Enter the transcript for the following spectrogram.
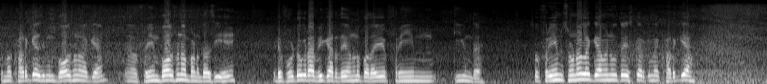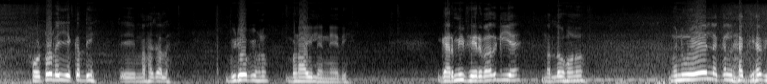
ਤੇ ਮੈਂ ਖੜ ਗਿਆ ਸੀ, ਮੈਨੂੰ ਬਹੁਤ ਸੋਹਣਾ ਲੱਗਿਆ। ਫਰੇਮ ਬਹੁਤ ਸੋਹਣਾ ਬਣਦਾ ਸੀ ਇਹ। ਜਿਹੜੇ ਫੋਟੋਗ੍ਰਾਫੀ ਕਰਦੇ ਉਹਨਾਂ ਨੂੰ ਪਤਾ ਇਹ ਫਰੇਮ ਕੀ ਹੁੰਦਾ ਸੋ ਫਰੇਮ ਸੋਹਣਾ ਲੱਗਿਆ ਮੈਨੂੰ ਤਾਂ ਇਸ ਕਰਕੇ ਮੈਂ ਖੜ ਗਿਆ। ਫੋਟੋ ਲਈ ਇੱਕ ਅੱਧੀ ਤੇ ਮੈਂ ਕਿਹਾ ਚੱਲ ਵੀਡੀਓ ਵੀ ਹੁਣ ਬਣਾ ਹੀ ਲੈਨੇ ਇਹਦੀ। ਗਰਮੀ ਫੇਰ ਵੱਧ ਗਈ ਹੈ। ਮਤਲਬ ਹੁਣ ਮੈਨੂੰ ਇਹ ਲੱਗਣ ਲੱਗ ਗਿਆ ਵੀ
